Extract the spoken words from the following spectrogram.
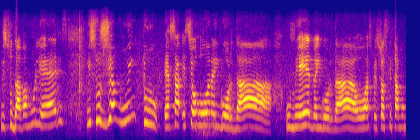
estudava mulheres e surgia muito essa, esse horror a engordar, o medo a engordar, ou as pessoas que estavam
